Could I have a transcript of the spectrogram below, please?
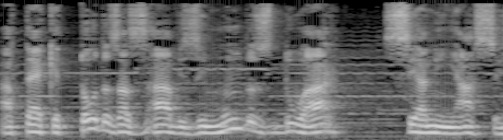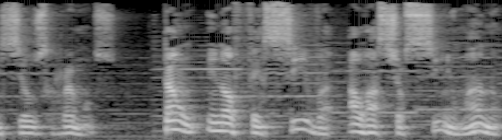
até que todas as aves imundas do ar se aninhassem seus ramos. Tão inofensiva ao raciocínio humano,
